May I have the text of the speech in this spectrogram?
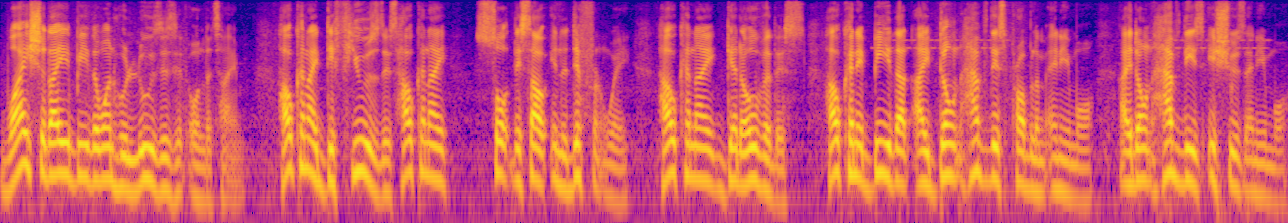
Why should I be the one who loses it all the time? How can I diffuse this? How can I sort this out in a different way? How can I get over this? How can it be that I don't have this problem anymore? I don't have these issues anymore?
